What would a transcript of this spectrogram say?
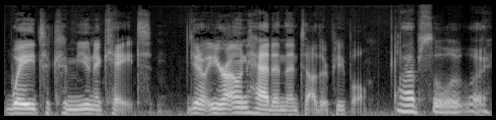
way to communicate, you know, in your own head and then to other people. Absolutely.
